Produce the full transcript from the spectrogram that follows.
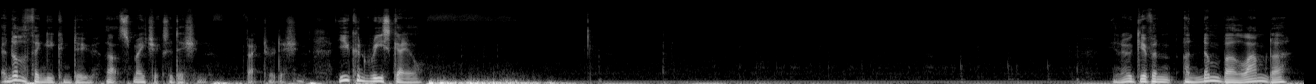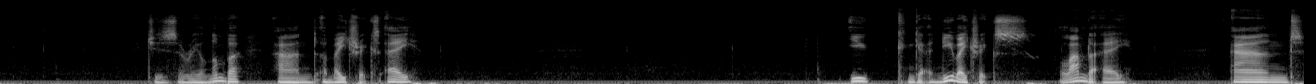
Another thing you can do, that's matrix addition, vector addition. You can rescale you know, given a number lambda, which is a real number, and a matrix A, you can get a new matrix lambda A and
